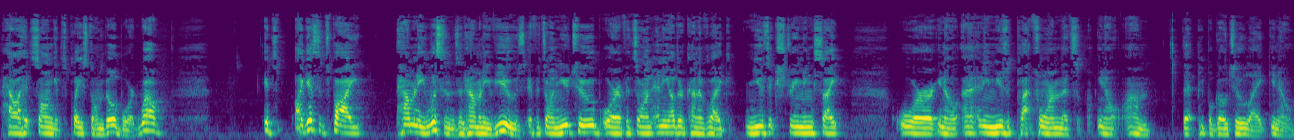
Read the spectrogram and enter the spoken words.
how a hit song gets placed on Billboard? Well, it's I guess it's by how many listens and how many views, if it's on YouTube or if it's on any other kind of like music streaming site or, you know, any music platform that's, you know, um, that people go to like, you know,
